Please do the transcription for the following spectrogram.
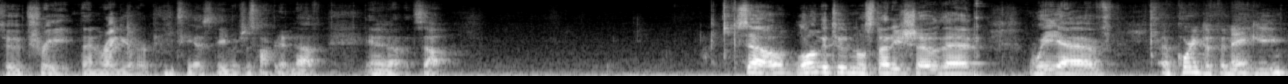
to treat than regular PTSD, which is hard enough in and of itself. So, longitudinal studies show that we have, according to Fonagy,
